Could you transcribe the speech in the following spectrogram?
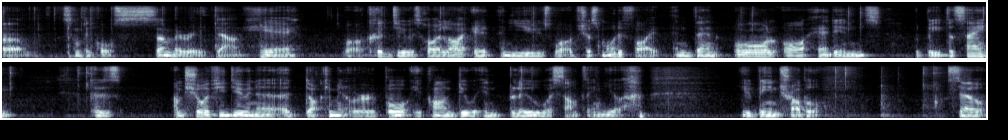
um, something called summary down here. What I could do is highlight it and use what I've just modified. And then all our headings would be the same because I'm sure if you're doing a, a, document or a report, you can't do it in blue or something. You're you'd be in trouble. So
